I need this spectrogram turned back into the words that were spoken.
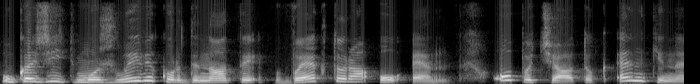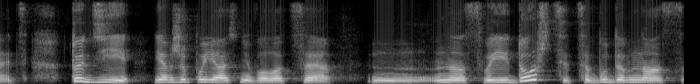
Укажіть можливі координати вектора ОН. О початок, N кінець. Тоді я вже пояснювала це на своїй дошці. Це буде в нас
